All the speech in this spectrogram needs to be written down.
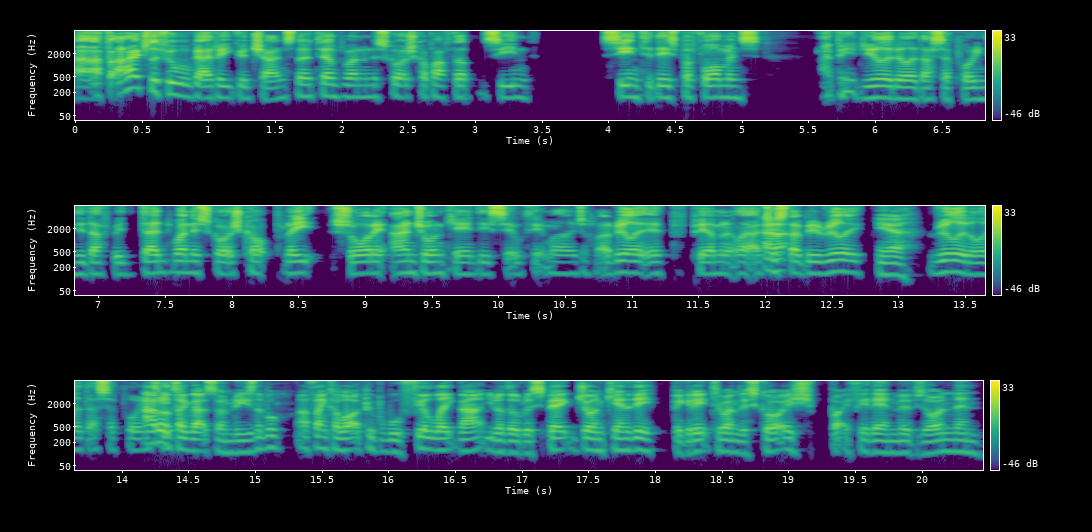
I, I actually feel we've got a really good chance now in terms of winning the Scottish Cup after seeing seeing today's performance. I'd be really, really disappointed if we did win the Scottish Cup. Right, sorry, and John Kennedy's Celtic manager. I'd really eh, permanently. I And just, I- I'd be really, Yeah. really, really disappointed. I don't think that's unreasonable. I think a lot of people will feel like that. You know, they'll respect John Kennedy, be great to win the Scottish, but if he then moves on, then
